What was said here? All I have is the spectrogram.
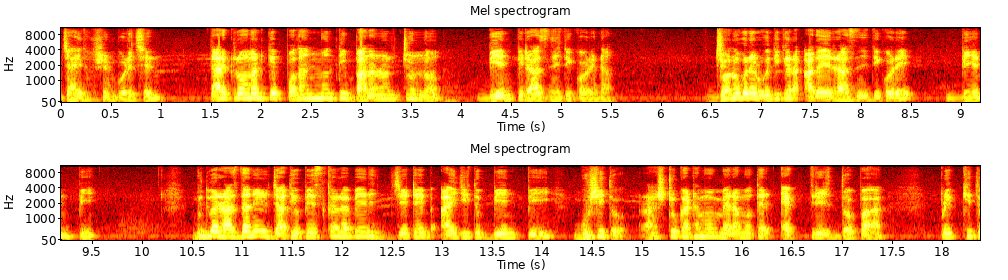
Zahid Hossain বলেছেন, তারেক রহমানকে প্রধানমন্ত্রী বানানোর জন্য বিএনপি রাজনীতি করে না। জনগণের অধিকার আদায়ের রাজনীতি করে বিএনপি। বুধবার রাজধানীর জাতীয় প্রেস ক্লাবের জেটেব আয়োজিত বিএনপি ঘোষিত রাষ্ট্র কাঠামো মেরামতের একত্রিশ দফা প্রেক্ষিত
